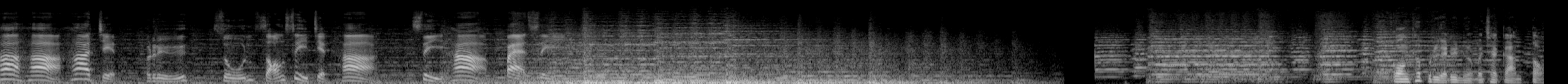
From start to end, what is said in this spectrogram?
5557 หรือ 02475 4584กองทัพเรือด้วยหน่วยบัญชาการต่อ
